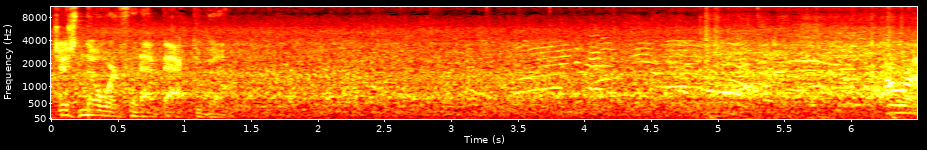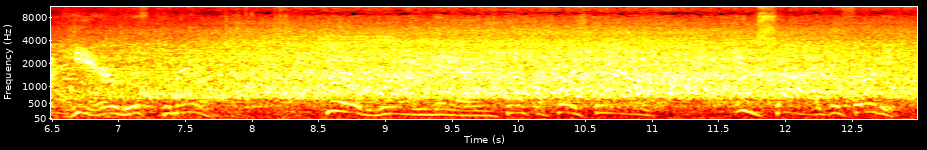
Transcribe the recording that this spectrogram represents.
just nowhere for that back to go. Here with Kamara. Good running there. He's got the first down inside the 30.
